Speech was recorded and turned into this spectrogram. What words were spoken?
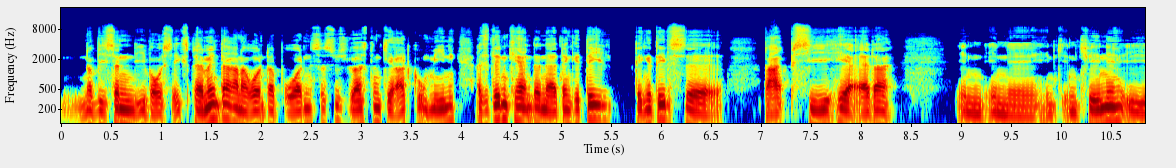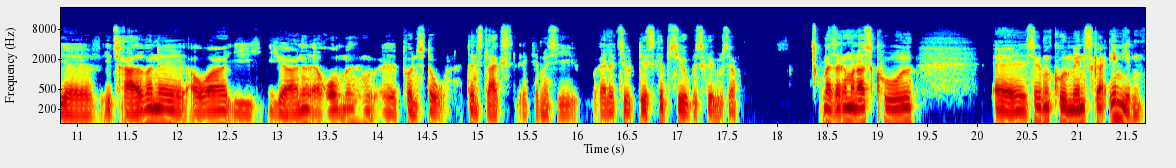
når vi sådan i vores eksperimenter render rundt og bruger den, så synes vi også, at den giver ret god mening. Altså det den kan, den er, at den kan, del, den kan dels øh, bare sige, her er der en, en, øh, en, en kvinde i, øh, i 30'erne over i, i hjørnet af rummet øh, på en stol. Den slags, øh, kan man sige, relativt deskriptive beskrivelser. Men så kan man også kode, øh, så kan man kode mennesker ind i den.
